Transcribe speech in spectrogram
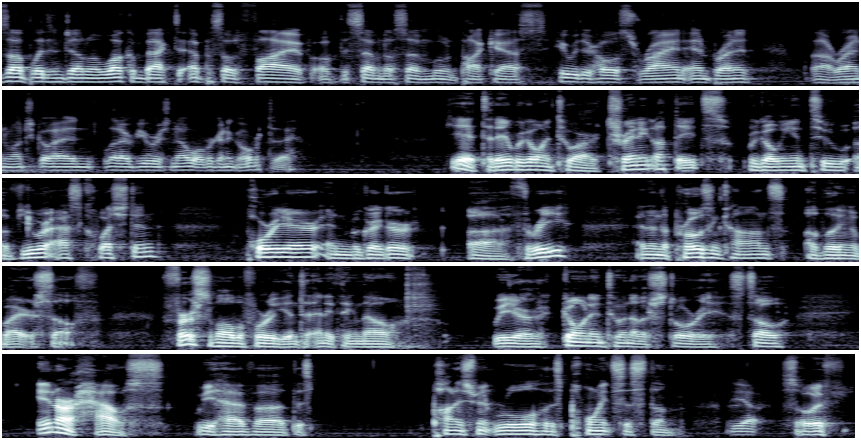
Is up, ladies and gentlemen? Welcome back to episode five of the 707 Moon podcast. Here with your hosts, Ryan and Brennan. Uh, Ryan, why don't you go ahead and let our viewers know what we're going to go over today? Yeah, today we're going to our training updates. We're going into a viewer asked question, Poirier and McGregor uh, 3, and then the pros and cons of living by yourself. First of all, before we get into anything though, we are going into another story. So, in our house, we have uh, this punishment rule, this point system. Yeah. So if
